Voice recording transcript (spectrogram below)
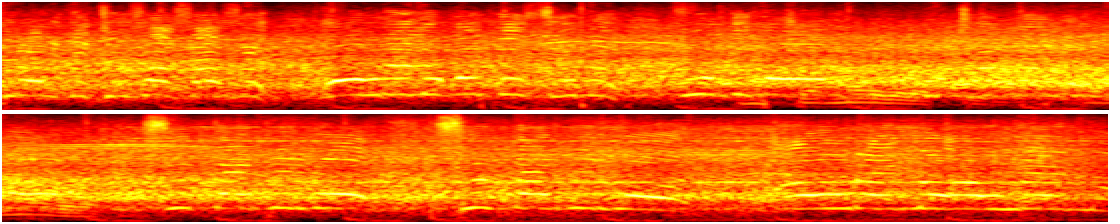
bir hareket. Ceza sahası. Aurelio gol pozisyonu. Vurdu? Mükemmel gol. Süper bir gol. Süper bir gol. Aurelio Aurelio.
